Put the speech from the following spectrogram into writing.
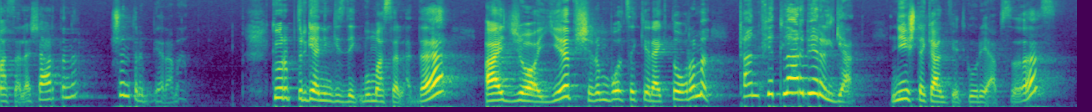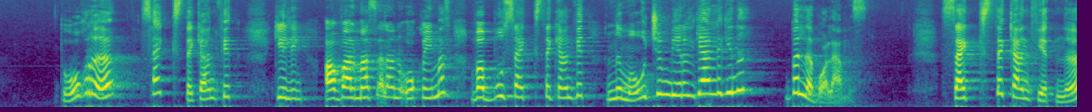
masala shartini tushuntirib beraman. Ko'rib turganingizdek bu masalada ajoyib shirin bo'lsa kerak to'g'rimi? Konfetlar berilgan. Nechta konfet ko'ryapsiz? To'g'ri sakkizta konfet. Keling avval masalani o'qiymiz va bu sakkizta konfet nima uchun berilganligini bilib olamiz. Sakkizta konfetni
